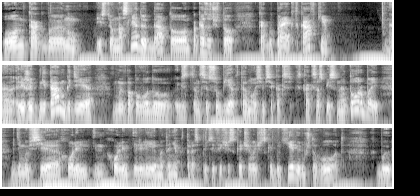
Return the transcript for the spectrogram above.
Он как бы, ну, если он наследует, да, то он показывает, что как бы проект Кавки лежит не там, где мы по поводу экзистенции субъекта носимся как, как со списанной торбой, где мы все холим, холим и лелеем это некоторое специфическое человеческое бытие, говорим, что вот, как бы,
